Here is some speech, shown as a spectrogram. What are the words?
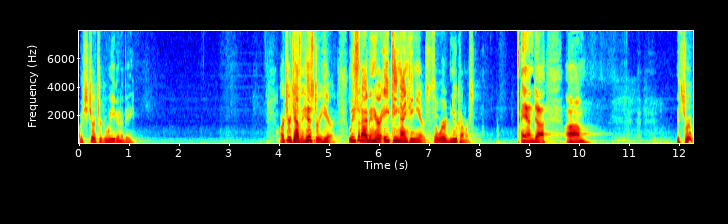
Which church are we going to be? Our church has a history here. Lisa and I have been here 18, 19 years, so we're newcomers. And uh, um, it's true.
